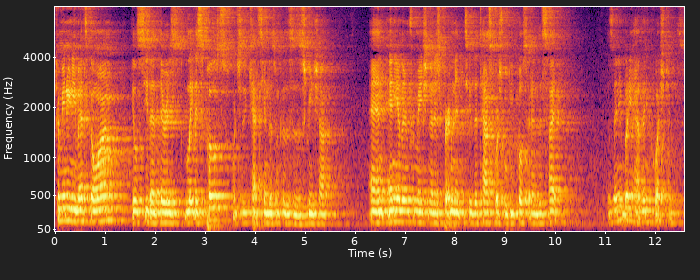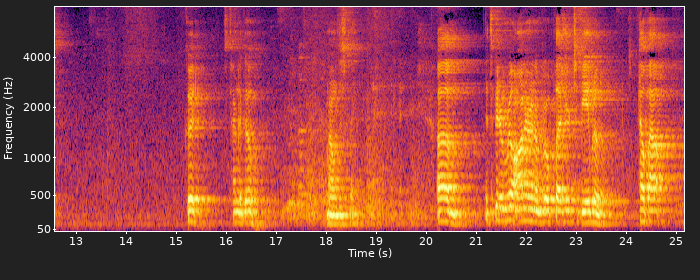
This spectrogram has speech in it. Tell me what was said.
community events go on, you'll see that there is latest posts, which you can't see on this one because this is a screenshot. And any other information that is pertinent to the task force will be posted on this site. Does anybody have any questions? Good. It's time to go. No, I'm just playing. Um, it's been a real honor and a real pleasure to be able to help out.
